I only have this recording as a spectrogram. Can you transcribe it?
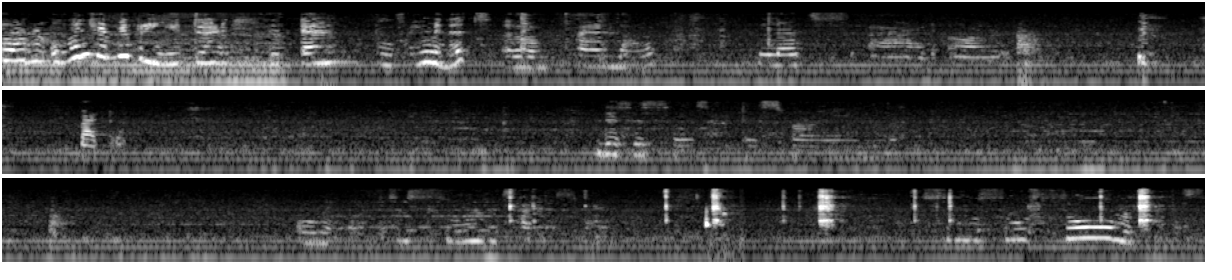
Your oven should be preheated to 10 to 3 minutes uh, and now let's add our batter. This is so satisfying oh god this so satisfying. So, so, so much satisfying.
